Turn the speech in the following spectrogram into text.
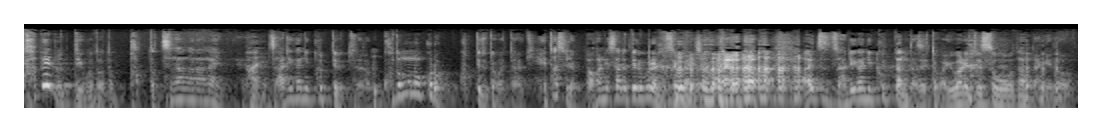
食べるっていうこととパッとつながらない、はい。ザリガニ食ってるって言ったら子供の頃食ってるとか言ったら下手すりゃバカにされてるぐらいの世界じゃない？あいつザリガニ食ったんだぜとか言われてそうなんだけど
